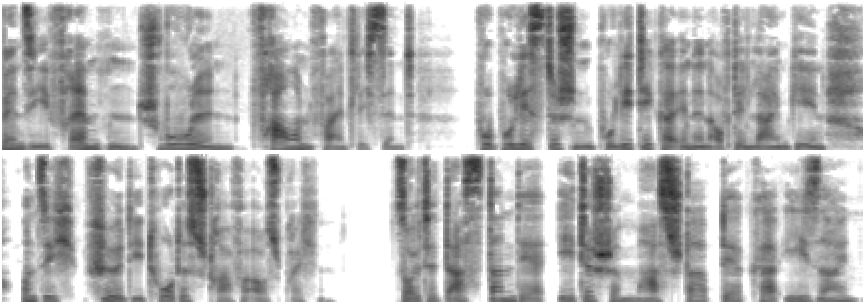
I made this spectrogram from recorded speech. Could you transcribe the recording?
Wenn sie Fremden, Schwulen, frauenfeindlich sind, populistischen PolitikerInnen auf den Leim gehen und sich für die Todesstrafe aussprechen? Sollte das dann der ethische Maßstab der KI sein?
